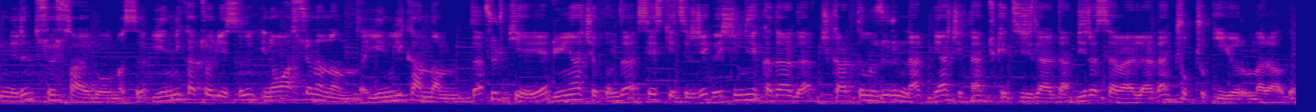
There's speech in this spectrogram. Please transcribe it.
ürünlerin söz sahibi olması. Yenilik atölyesinin inovasyon anlamında, yenilik anlamında Türkiye'ye dünya çapında ses getirecek ve şimdiye kadar da çıkarttığımız ürünler gerçekten tüketicilerden, bira severlerden çok çok iyi yorumlar aldı.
